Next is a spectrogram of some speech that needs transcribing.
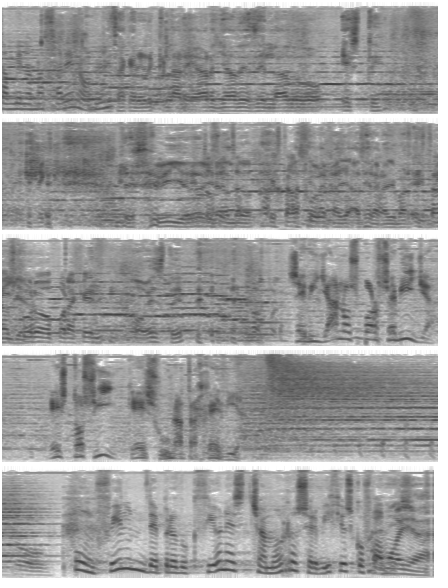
también los nazarenos. ¿eh? Empieza a querer clarear ya desde el lado este de Sevilla, ¿no? Entonces Mirando está, está hacia, oscuro, la calle, hacia la calle Martín está Villa. oscuro por aquel oeste. Sevillanos por Sevilla. Esto sí que es una tragedia. Un film de producciones Chamorro Servicios Cofrades. Vamos allá.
